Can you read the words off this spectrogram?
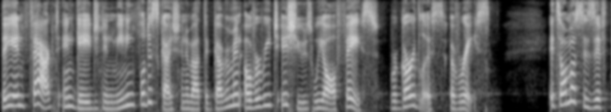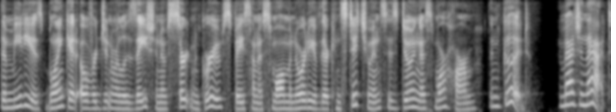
They, in fact, engaged in meaningful discussion about the government overreach issues we all face, regardless of race. It's almost as if the media's blanket overgeneralization of certain groups based on a small minority of their constituents is doing us more harm than good. Imagine that.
